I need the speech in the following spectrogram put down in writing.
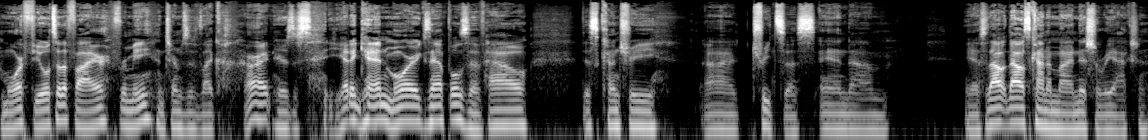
more fuel to the fire for me in terms of like, all right, here's this, yet again more examples of how this country uh, treats us, and um, yeah, so that that was kind of my initial reaction.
